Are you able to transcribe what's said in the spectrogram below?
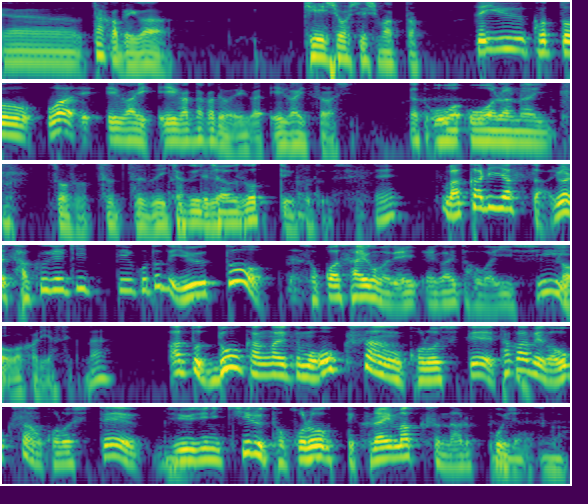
えー高部が継承してしまったっていうことはえ描い映画の中では描い描いてたらしい。あと終わ終わらない。そうそうつ続いちゃってるって続いちゃうぞっていうことですよね。分かりやすさ。いわゆる作劇っていうことで言うとそこは最後まで描いた方がいいし。そう分かりやすいよね。あとどう考えても奥さんを殺して高部が奥さんを殺して十字に切るところってクライマックスになるっぽいじゃないですか、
